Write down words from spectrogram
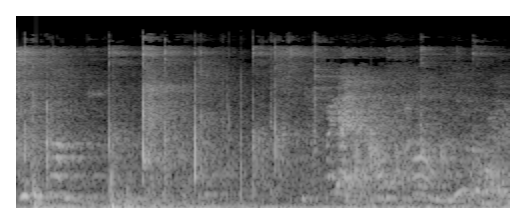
哎呀呀！好，好，好，你。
